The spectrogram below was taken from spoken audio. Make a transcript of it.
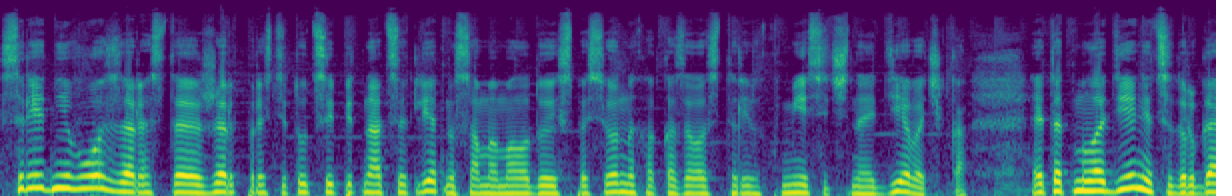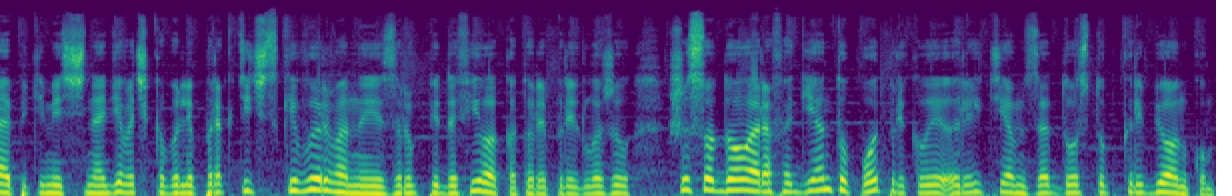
Средний возраст э, жертв проституции 15 лет, но самой молодой из спасенных оказалась трехмесячная девочка. Этот младенец и другая пятимесячная девочка были практически вырваны из рук педофила, который предложил 600 долларов агенту под прикрытием за доступ к ребенку.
